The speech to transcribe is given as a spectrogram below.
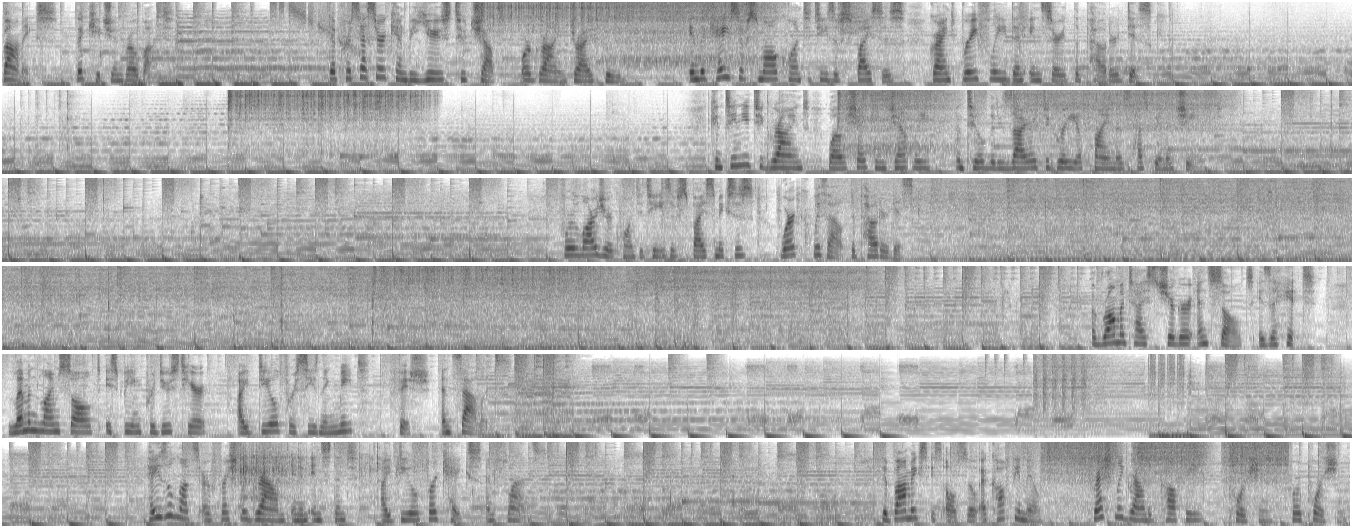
Bamix, the kitchen robot. The processor can be used to chop or grind dry food. In the case of small quantities of spices, grind briefly then insert the powder disc. Continue to grind while shaking gently until the desired degree of fineness has been achieved. For larger quantities of spice mixes, work without the powder disc. Aromatized sugar and salt is a hit. Lemon lime salt is being produced here, ideal for seasoning meat, fish, and salads. Hazelnuts are freshly ground in an instant, ideal for cakes and flans. The Bamix is also a coffee mill. Freshly grounded coffee, portion for portion.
